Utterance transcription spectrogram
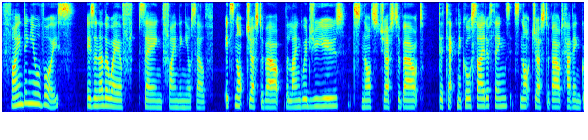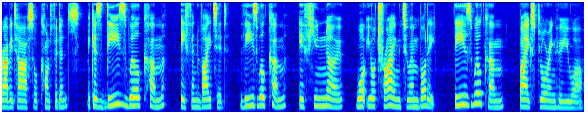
Finding your voice is another way of saying finding yourself. It's not just about the language you use, it's not just about the technical side of things, it's not just about having gravitas or confidence, because these will come if invited. These will come if you know what you're trying to embody. These will come by exploring who you are.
